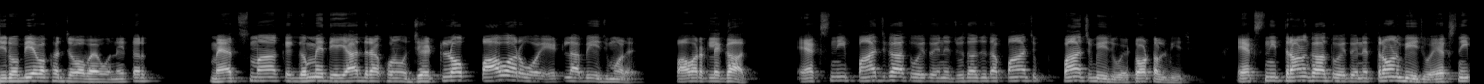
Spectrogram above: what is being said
જીરો બે વખત જવાબ આવ્યો. નહીતર મેથ્સમાં કે ગમે તે યાદ રાખવાનું, જેટલો પાવર હોય એટલા બીજ મળે. પાવર એટલે ઘાત. એક્સની પાંચ ઘાત હોય તો એને જુદા જુદા પાંચ પાંચ બીજ હોય ટોટલ બીજ. એક્સની ત્રણ ઘાત હોય તો એને ત્રણ બીજ હોય. એક્સની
